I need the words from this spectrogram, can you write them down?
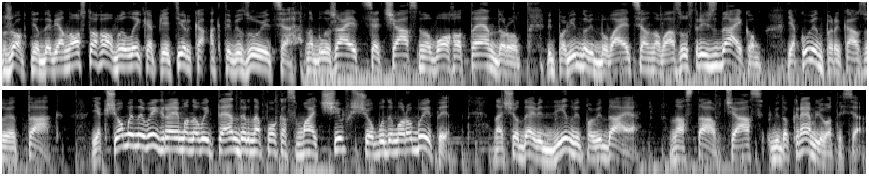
В жовтні 90-го велика п'ятірка активізується. Наближається час нового тендеру. Відповідно, відбувається нова зустріч з Дайком, яку він переказує так: якщо ми не виграємо новий тендер на показ матчів, що будемо робити? На що Девід Дін відповідає: настав час відокремлюватися.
